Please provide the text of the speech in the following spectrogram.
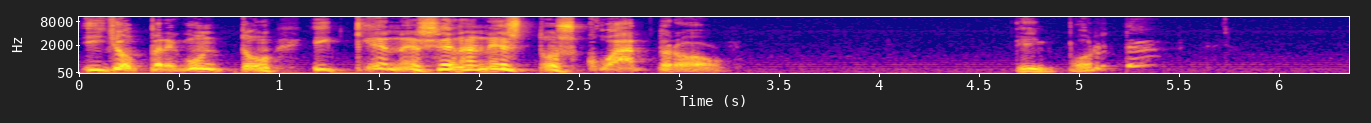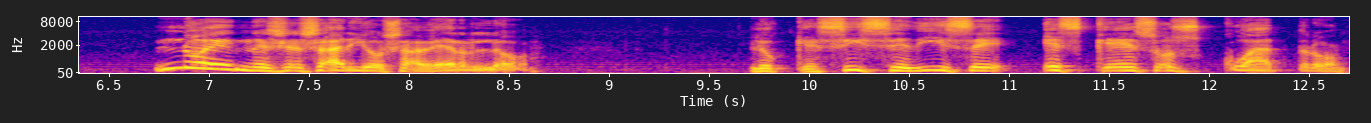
Y yo pregunto, ¿y quiénes eran estos cuatro? ¿Qué importa? No es necesario saberlo. Lo que sí se dice es que esos cuatro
